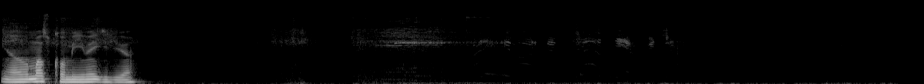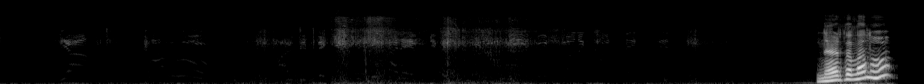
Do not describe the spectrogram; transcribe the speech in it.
inanılmaz komiğime gidiyor. Nerede lan o?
